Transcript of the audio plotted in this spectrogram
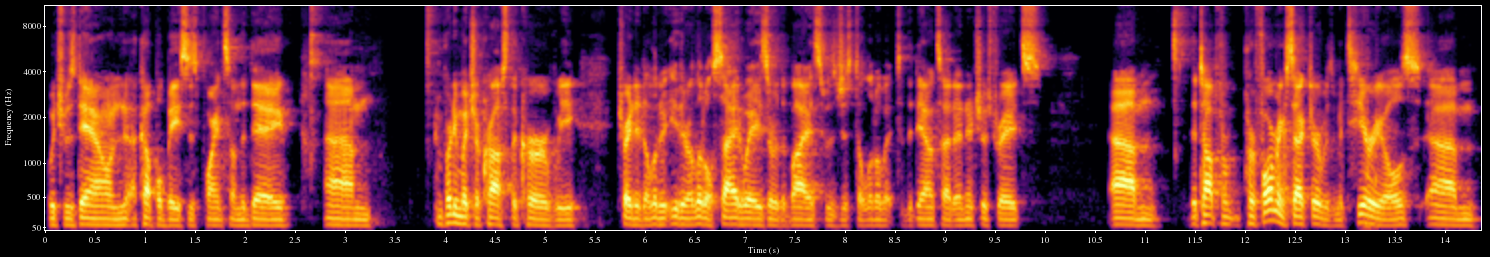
which was down a couple basis points on the day. Um, and pretty much across the curve, we traded a little either a little sideways or the bias was just a little bit to the downside on interest rates. Um, the top performing sector was materials, um,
